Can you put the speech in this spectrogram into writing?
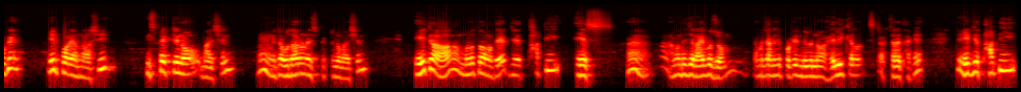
ওকে? এরপরে আমরা আসি স্পেকটিনোমাইসিন। হুম, এটা উদাহরণ স্পেকটিনোমাইসিন। এইটা মূলত আমাদের যে থার্টি এস হ্যাঁ আমাদের যে রাইবোজম, আমরা জানি যে প্রোটিন বিভিন্ন হেলিক্যাল স্ট্রাকচারে থাকে। এর যে থার্টি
